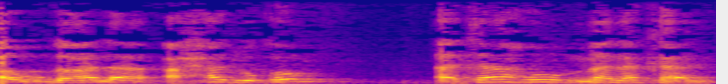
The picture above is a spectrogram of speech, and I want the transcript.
أو قال أحدكم أتاه ملكان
